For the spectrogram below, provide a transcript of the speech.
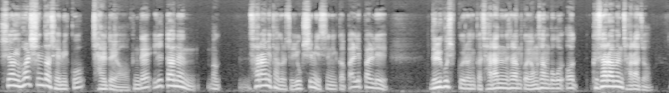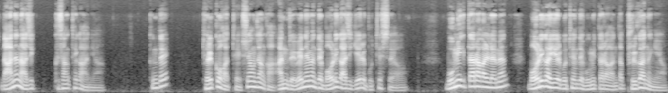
수영이 훨씬 더 재밌고 잘 돼요. 근데 일단은 막 사람이 다 그렇죠. 욕심이 있으니까 빨리빨리 늘고 싶고 이러니까 잘하는 사람 거 영상 보고 어 그 사람은 잘하죠. 나는 아직 그 상태가 아니야. 근데 될 것 같아. 수영장 가. 안 돼. 왜냐면 내 머리가 아직 이해를 못 했어요. 몸이 따라가려면 머리가 이해를 못 했는데 몸이 따라간다? 불가능해요.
